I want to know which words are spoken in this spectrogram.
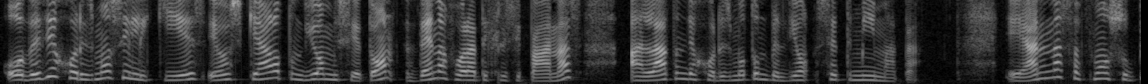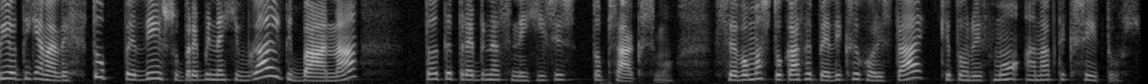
Ο δε διαχωρισμός ηλικίες έως και άνω των 2,5 ετών δεν αφορά τη χρήση πάνας, αλλά τον διαχωρισμό των παιδιών σε τμήματα. Εάν ένας σταθμός σου πει ότι για να δεχτεί το παιδί σου πρέπει να έχει βγάλει την πάνα, τότε πρέπει να συνεχίσεις το ψάξιμο. Σεβόμαστε το κάθε παιδί ξεχωριστά και τον ρυθμό ανάπτυξή τους.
